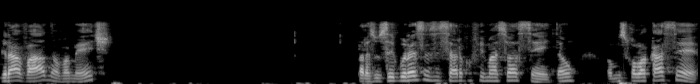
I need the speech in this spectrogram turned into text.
Gravar novamente. Para sua segurança é necessário confirmar sua senha. Então, vamos colocar a senha.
